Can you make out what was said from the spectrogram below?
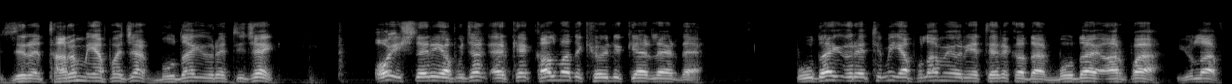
zira tarım yapacak, buğday üretecek. O işleri yapacak erkek kalmadı köylük yerlerde. Buğday üretimi yapılamıyor yeteri kadar. Buğday, arpa, yulaf.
